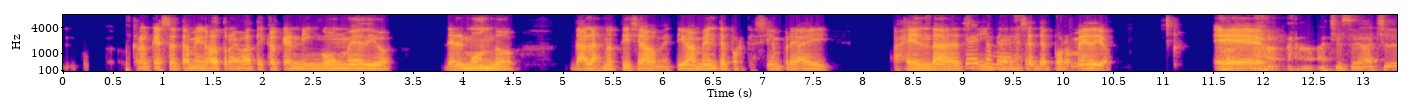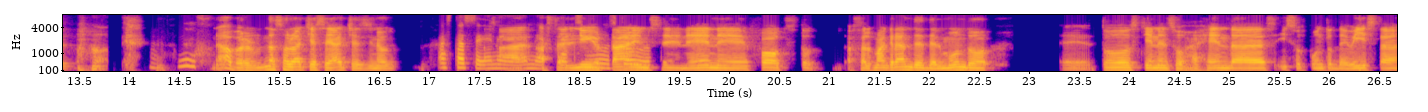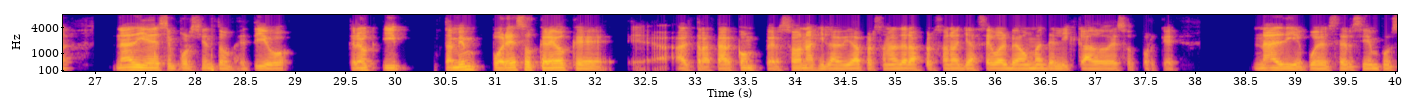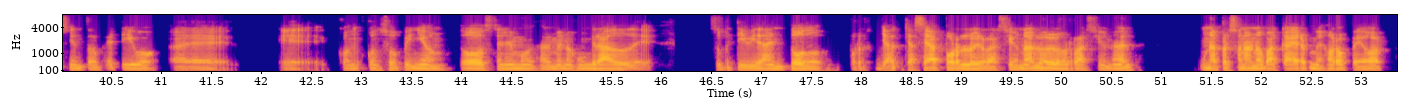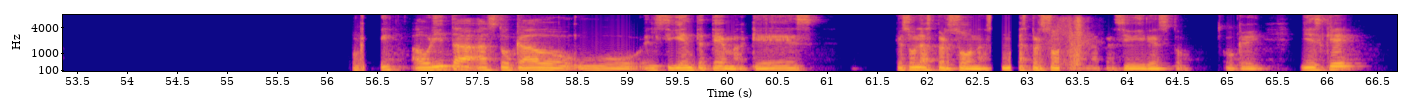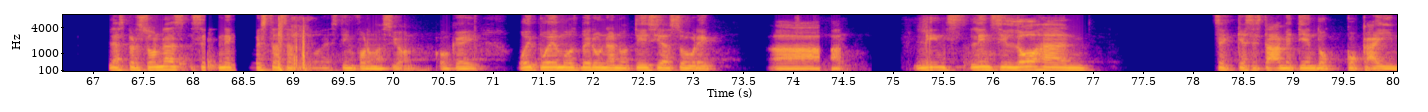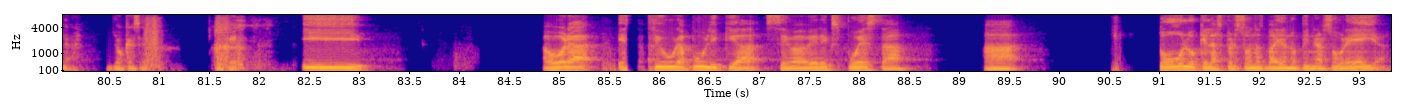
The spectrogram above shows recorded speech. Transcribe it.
creo que eso también es otro debate. Creo que ningún medio del mundo da las noticias objetivamente porque siempre hay agendas e intereses de por medio. Eh, HCH. no, pero no solo HCH, sino hasta CNN. Hasta, el New York Times, CNN, Fox, hasta los más grandes del mundo, eh, todos tienen sus agendas y sus puntos de vista. Nadie es 100% objetivo. Creo, y también por eso creo que eh, al tratar con personas y la vida personal de las personas ya se vuelve aún más delicado eso, porque nadie puede ser 100% objetivo eh, eh, con, su opinión. Todos tenemos al menos un grado de subjetividad en todo, ya, sea por lo irracional o lo racional, una persona nos va a caer mejor o peor. Ok, ahorita has tocado el siguiente tema, que es que son las personas, cómo las personas van a percibir esto. Ok, y es que las personas se ven expuestas a toda esta información, ¿ok? Hoy podemos ver una noticia sobre uh, Lindsay Lohan que se estaba metiendo cocaína, yo qué sé. Okay. Y ahora esta figura pública se va a ver expuesta a todo lo que las personas vayan a opinar sobre ella.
